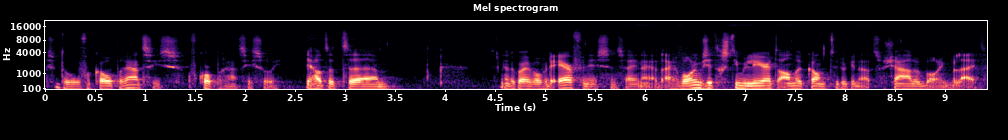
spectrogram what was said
is de rol van coöperaties, of corporaties, sorry. Je had het uh, net ook al even over de erfenis. En zei, nou ja, de eigen woningbezit gestimuleerd. De andere kant natuurlijk inderdaad het sociale woningbeleid.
